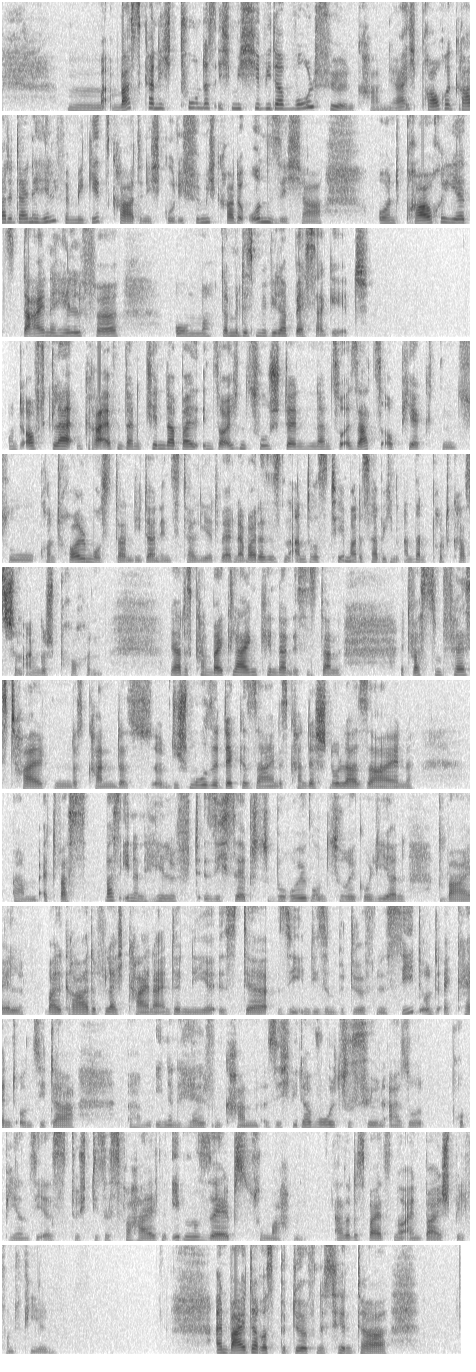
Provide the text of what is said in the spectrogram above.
hm, was kann ich tun, dass ich mich hier wieder wohlfühlen kann? Ja, ich brauche gerade deine Hilfe, mir geht es gerade nicht gut, ich fühle mich gerade unsicher und brauche jetzt deine Hilfe, um, damit es mir wieder besser geht. Und oft greifen dann Kinder bei, in solchen Zuständen dann zu Ersatzobjekten, zu Kontrollmustern, die dann installiert werden. Aber das ist ein anderes Thema, das habe ich in anderen Podcasts schon angesprochen. Ja, das kann bei kleinen Kindern ist es dann etwas zum Festhalten, das kann das, äh, die Schmusedecke sein, das kann der Schnuller sein, ähm, etwas, was ihnen hilft, sich selbst zu beruhigen und zu regulieren, weil, weil gerade vielleicht keiner in der Nähe ist, der sie in diesem Bedürfnis sieht und erkennt und sie da ähm, ihnen helfen kann, sich wieder wohlzufühlen. Also probieren Sie es durch dieses Verhalten eben selbst zu machen. Also das war jetzt nur ein Beispiel von vielen. Ein weiteres Bedürfnis hinter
